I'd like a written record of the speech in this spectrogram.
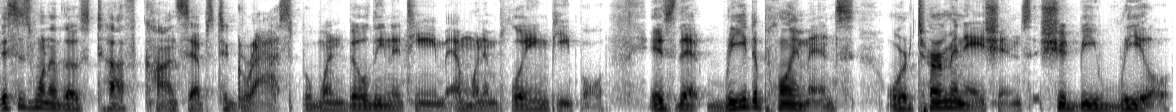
This is one of those tough concepts to grasp when building a team and when employing people is that redeployments or terminations should be real.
